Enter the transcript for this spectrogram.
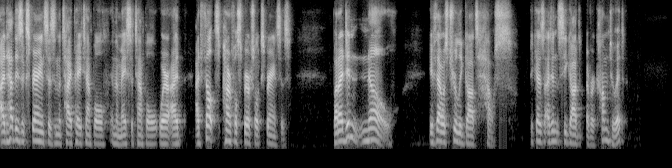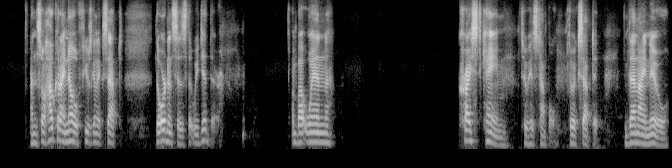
I'd had these experiences in the Taipei temple, in the Mesa temple, where I'd, I'd felt powerful spiritual experiences, but I didn't know if that was truly God's house because I didn't see God ever come to it. And so, how could I know if he was going to accept the ordinances that we did there? But when Christ came to his temple to accept it, then I knew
